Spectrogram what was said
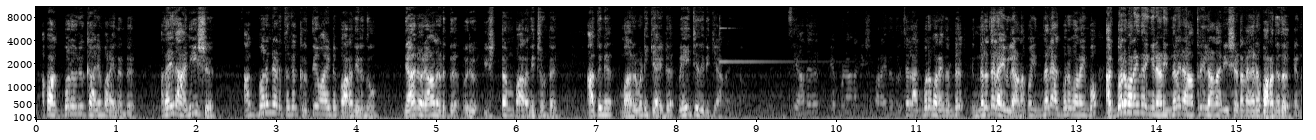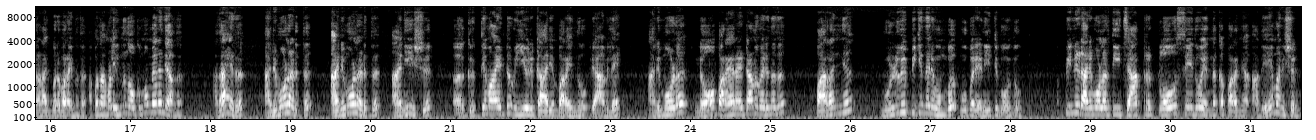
അപ്പൊ അക്ബർ ഒരു കാര്യം പറയുന്നുണ്ട്. അതായത് അനീഷ് അക്ബറിന്റെ അടുത്തൊക്കെ കൃത്യമായിട്ട് പറഞ്ഞിരുന്നു. ഞാൻ ഒരാളെടുത്ത് ഒരു ഇഷ്ടം പറഞ്ഞിട്ടുണ്ട്. അതിന് മറുപടിക്കായിട്ട് വെയിറ്റ് ചെയ്തിരിക്കുകയാണ്. അത് പറയുന്നത്. വെച്ചാൽ അക്ബർ പറയുന്നുണ്ട് ഇന്നലത്തെ ലൈവിലാണ്. അപ്പൊ ഇന്നലെ അക്ബർ പറയുമ്പോൾ അക്ബർ പറയുന്നത് എങ്ങനെയാണ്? ഇന്നലെ രാത്രിയിലാണ് അനീഷ് ചേട്ടൻ അങ്ങനെ പറഞ്ഞത് എന്നാണ് അക്ബർ പറയുന്നത്. അപ്പൊ നമ്മൾ ഇന്ന് നോക്കുമ്പോൾ മെനഞ്ഞാന്ന്. അതായത് അനുമോളെടുത്ത് അനുമോളെടുത്ത് അനീഷ് കൃത്യമായിട്ടും ഈ ഒരു കാര്യം പറയുന്നു രാവിലെ. അനുമോൾ നോ പറയാനായിട്ടാണ് വരുന്നത്. പറഞ്ഞ് മുഴുവിപ്പിക്കുന്നതിന് മുമ്പ് മൂപ്പർ എണീറ്റ് പോകുന്നു പിന്നീട് അനുമോളടുത്ത് ഈ ചാപ്റ്റർ ക്ലോസ് ചെയ്തു എന്നൊക്കെ പറഞ്ഞ അതേ മനുഷ്യൻ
